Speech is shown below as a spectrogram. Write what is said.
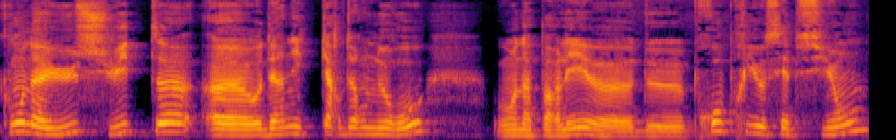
qu'on a eue suite au dernier quart d'heure neuro où on a parlé euh, de proprioception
